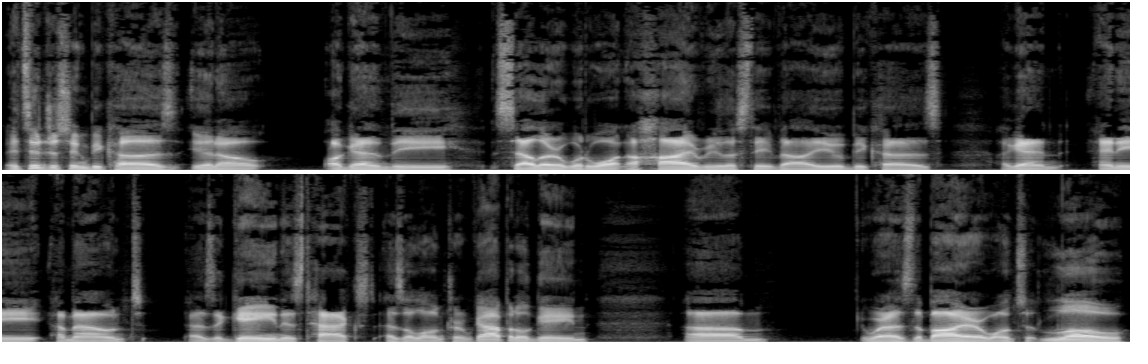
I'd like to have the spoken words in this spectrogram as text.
it's interesting because you know, again, the seller would want a high real estate value because again, any amount as a gain is taxed as a long term capital gain, um, whereas the buyer wants it low.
